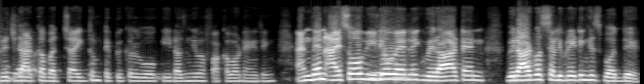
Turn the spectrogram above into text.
rich yeah. dad का बच्चा एकदम typical वो he doesn't give a fuck about anything. And then I saw a video yeah. where like Virat and Virat was celebrating his birthday.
